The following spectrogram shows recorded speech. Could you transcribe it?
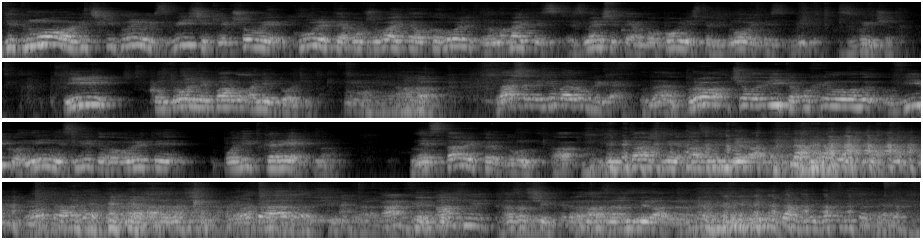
Відмова від шкідливих звичок, якщо ви курите або вживаєте алкоголь, намагайтесь зменшити або повністю відмовитись від звичок. І контрольний пару анекдотів. Наша любимая рубрика. Да. Про чоловіка похилого віку нині слід говорити політкоректно. Не старий пердун, а вінтажний газогенератор. Вот так вот. Вот так вот. Как винтажный. Газовщик, газогенератор.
